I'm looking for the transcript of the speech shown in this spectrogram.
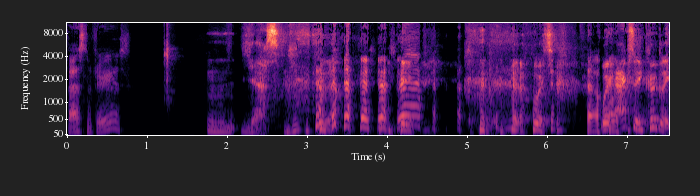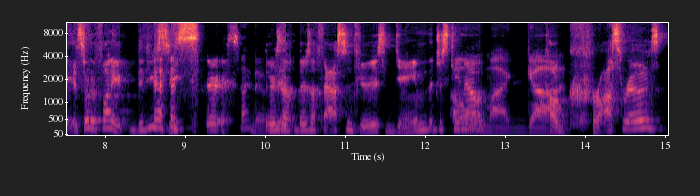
Fast and Furious. Mm, yes. Which, wait, actually, quickly, it's sort of funny. Did you see there, there's a there's a Fast and Furious game that just came oh out my god! called Crossroads.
